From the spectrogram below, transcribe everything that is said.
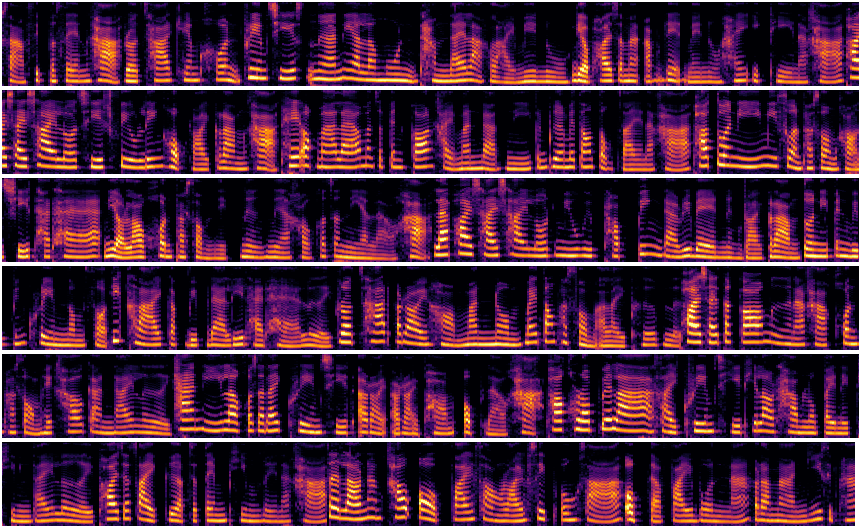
30%ค่ะ รสชาติเข้มข้นครีมชีสเนื้อเนียนละมุนทำได้หลากหลายเมนู เดี๋ยวพลอยจะมาอัปเดตเมนูให้อีกทีนะคะพลอยใช้ชายโรสชีสฟิลลิ่ง600 กรัมค่ะ เทออกมาแล้วมันจะเป็นก้อนไขมันแบบนี้เพื่อนๆไม่ต้องตกใจนะคะ เพราะตัวนี้มีส่วนผสมของชีสแท้ๆเดี๋ยวเราคนผสมนิดนึงเนื้อเขาก็จะเนียนแล้วค่ะ และพลอยใช้ชายรสมิลวิปท็อปปิ้งเดรี่เบน100 กรัม ตัวนี้เป็นวิปปิ้งครีมนมสดที่คล้ายกับวิปเดลี่แท้ ๆ เลย รสชาติอร่อยหอมมันนม ไม่ต้องผสมอะไรเพิ่มเลยพลอยใช้ตะกร้อมือนะคะ คนผสมให้เข้ากันได้เลย แค่นี้เราก็จะได้ครีมชีสอร่อยๆพร้อมอบแล้วค่ะ พอครบเวลาใส่ครีมชีสที่เราทำลงไปในพิมพ์ได้เลยพลอยจะใส่เกือบจะเต็มพิมพ์เลยนะคะ เสร็จแล้วนำเข้าอบไฟ 210 องศา อบแต่ไฟบนนะ ประมาณ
